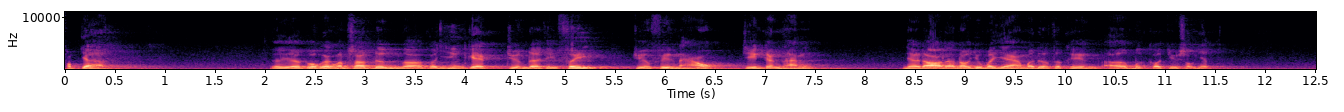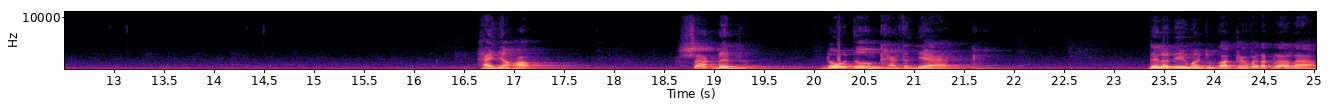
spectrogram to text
phòng chờ. Rồi cố gắng làm sao đừng có giếng kẹt chuyện đời thị phi chuyện phiền não, chuyện căng thẳng. Nhờ đó đó, nội dung bài giảng mới được thực hiện ở mức có chiều sâu nhất. Hai nhỏ, xác định đối tượng khán thính giả. Đây là điều mà chúng ta cần phải đặt ra là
